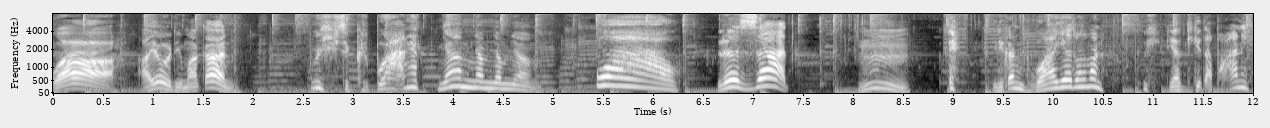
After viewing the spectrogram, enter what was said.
Wah, ayo dimakan. Wih, seger banget. Nyam nyam nyam nyam. Wow, lezat. Hmm. Eh, ini kan buaya, teman-teman. Wih, dia gigit apa nih?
